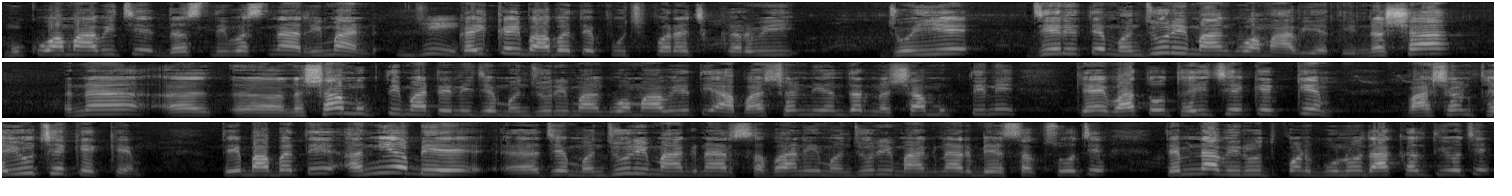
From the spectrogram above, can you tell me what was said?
મૂકવામાં આવી છે. દસ દિવસના રિમાન્ડ. કઈ કઈ બાબતે પૂછપરછ કરવી જોઈએ? જે રીતે મંજૂરી માંગવામાં આવી હતી. નશા ના નશા મુક્તિ માટેની જે મંજૂરી માંગવામાં આવી હતી, આ ભાષણની અંદર નશા મુક્તિની ક્યાંય વાતો થઈ છે કે કેમ? ભાષણ થયું છે કે કેમ? તે બાબતે અન્ય બે જે મંજૂરી માંગનાર સભાની મંજૂરી માંગનાર બે શખ્સો છે, તેમના વિરુદ્ધ પણ ગુનો દાખલ થયો છે.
